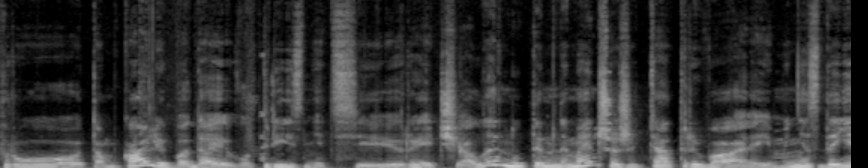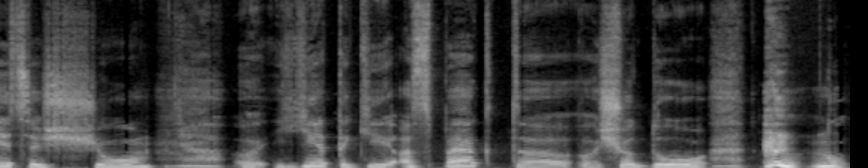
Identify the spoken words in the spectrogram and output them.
про там Каліба, да, і от різні ці речі, але ну, тим не менше життя триває. І мені здається, що є такий аспект е, щодо ну,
